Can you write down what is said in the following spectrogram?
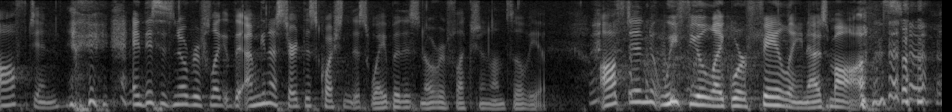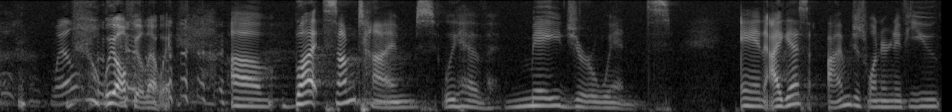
Often, and this is no reflect. I'm going to start this question this way, but it's no reflection on Sylvia. Often, we feel like we're failing as moms. Well, we all feel that way. Um, but sometimes we have major wins. And I guess I'm just wondering if you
